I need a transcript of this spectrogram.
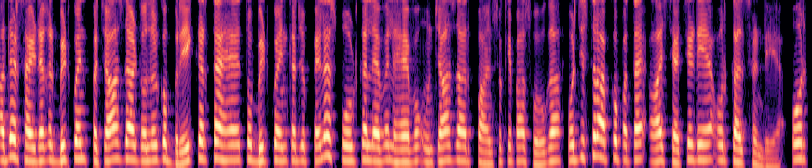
अदर साइड अगर बिटकॉइन पचास हज़ार डॉलर को ब्रेक करता है तो बिटकॉइन का जो पहला स्पोर्ट का लेवल है, वो उनचास हज़ार पाँच सौ के पास होगा। और जिस तरह आपको पता है, आज सैटरडे है और कल संडे है। और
